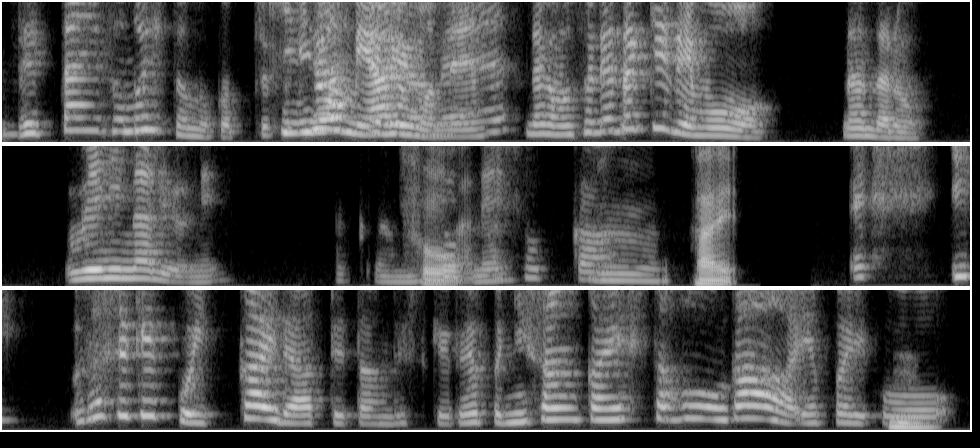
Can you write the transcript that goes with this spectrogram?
絶対にその人のことちょっと気になってるよね興味あるもんね。だからもうそれだけでもう、なんだろう、上になるよね。そうそっか、ね。そっか。うん。はい。い私結構1回で会ってたんですけど、やっぱ2、3回した方が、やっぱりこう、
